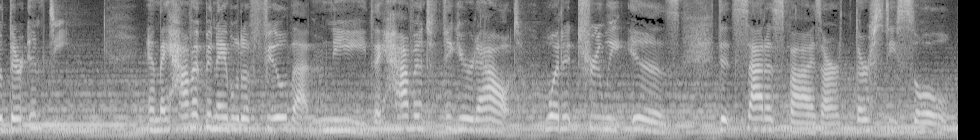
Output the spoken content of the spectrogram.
but they're empty and they haven't been able to feel that need. They haven't figured out what it truly is that satisfies our thirsty soul,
